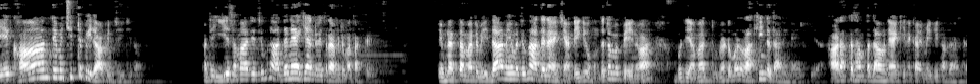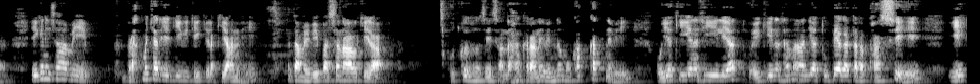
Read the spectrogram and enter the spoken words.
ඒකාන්තෙම චිත්ත පීඩා පිණිස හිටිනවා මට ඊයේ සමාධිය තිබුණා අද නෑ කියන්න විතර අපිට මතක් වෙන්නේ. එහෙම නැත්නම් මට එදා මෙහෙම තිබුණා අද නෑ කියන්නේ. ඒක හොඳටම පේනවා. ඔබට යමක් දුන්නට ඔබට රකින්න දන්නේ නෑ කියලා. ආරක්ක සම්පදාව නෑ කියන එකයි මේකෙන් අදහස් කරන්නේ. ඒක නිසා මේ Brahmacharya ජීවිතය කියලා කියන්නේ නැත්නම් මේ විපස්සනාව කියලා උත්කෘෂයෙන් සඳහන් කරන්නේ වෙන්න මොකක්වත් නෙවෙයි. ඔය කියන සීලියත් ඔය කියන සමාධියත් උපයාගත්තට පස්සේ ඒක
